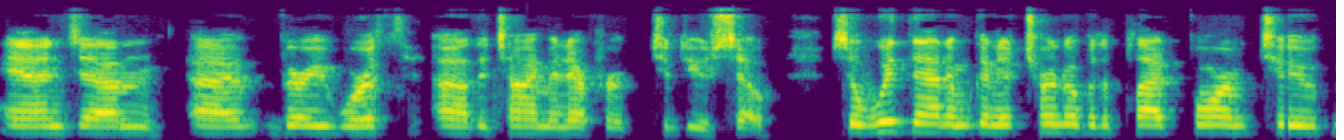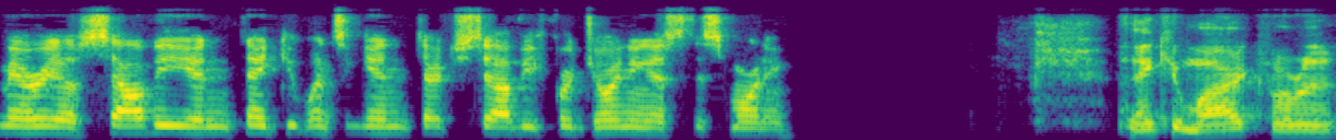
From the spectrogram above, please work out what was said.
and um, uh, very worth uh, the time and effort to do so. So with that, I'm going to turn over the platform to Mario Salvi, and thank you once again, Dr. Salvi, for joining us this morning. Thank you, Mark, for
